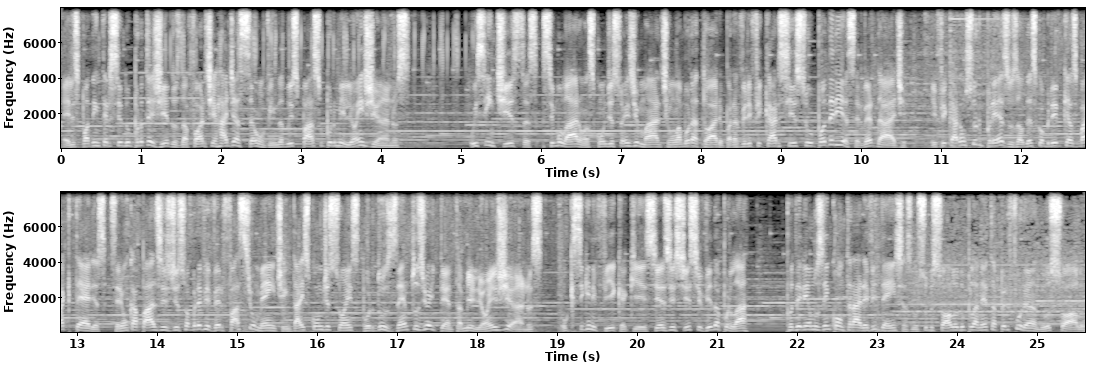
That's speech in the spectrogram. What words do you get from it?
eles podem ter sido protegidos da forte radiação vinda do espaço por milhões de anos. Os cientistas simularam as condições de Marte em um laboratório para verificar se isso poderia ser verdade, e ficaram surpresos ao descobrir que as bactérias seriam capazes de sobreviver facilmente em tais condições por 280 milhões de anos, o que significa que, se existisse vida por lá, poderíamos encontrar evidências no subsolo do planeta perfurando o solo.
